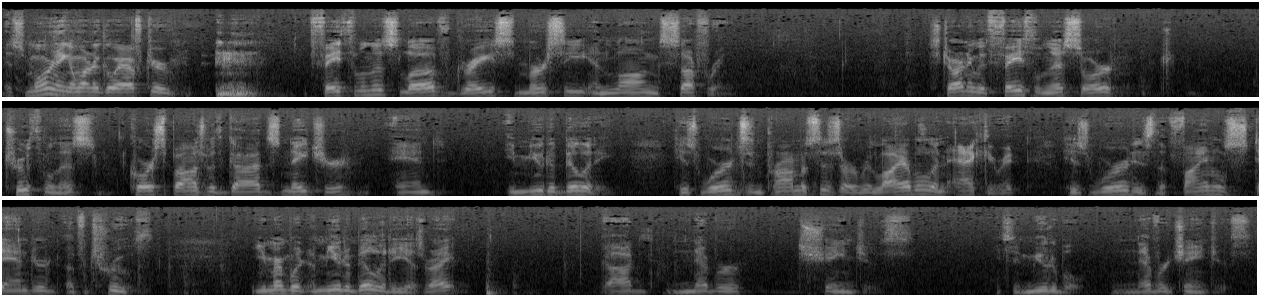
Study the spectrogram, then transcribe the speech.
This morning I want to go after faithfulness, love, grace, mercy, and long suffering. Starting with faithfulness or truthfulness corresponds with God's nature and immutability. His words and promises are reliable and accurate. His word is the final standard of truth. You remember what immutability is, right? God never changes. It's immutable, never changes.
